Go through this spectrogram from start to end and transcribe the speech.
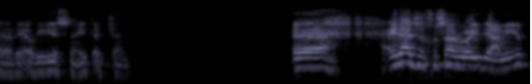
رئوية ثنائيه الجانب. آه، علاج الخسار الوريدي العميق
